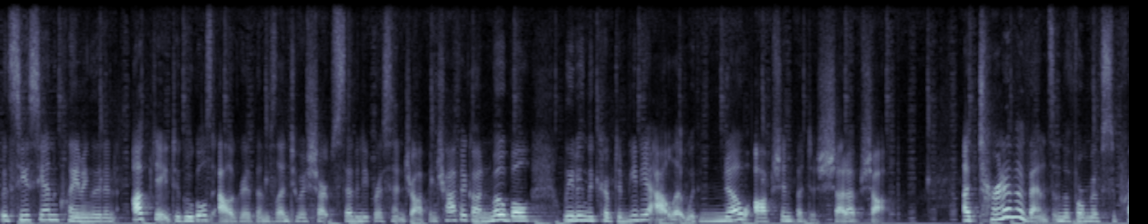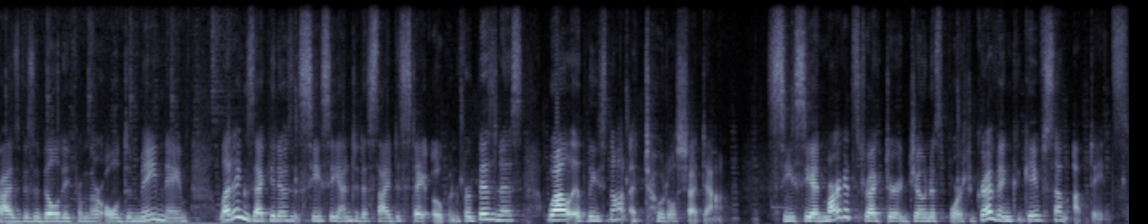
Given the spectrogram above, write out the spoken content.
with CCN claiming that an update to Google's algorithms led to a sharp 70% drop in traffic on mobile, leaving the crypto media outlet with no option but to shut up shop. A turn of events in the form of surprise visibility from their old domain name led executives at CCN to decide to stay open for business, well, at least not a total shutdown. CCN Markets Director Jonas Borch-Grevink gave some updates.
